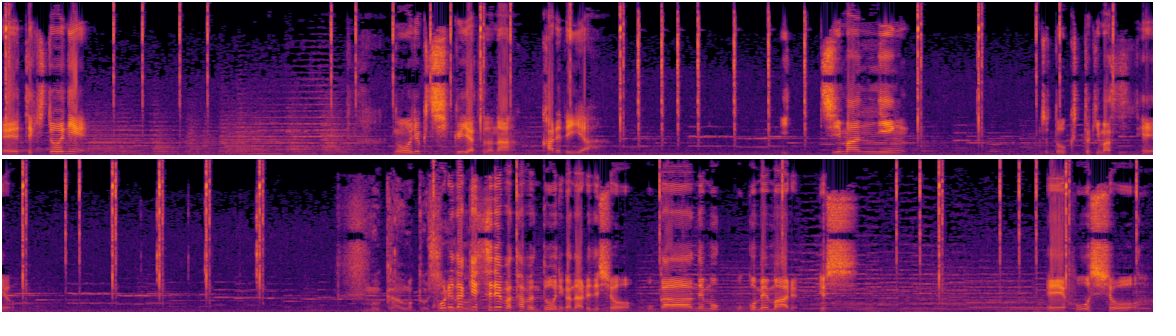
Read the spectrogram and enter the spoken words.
えー適当に、能力値低いやつだな。彼でいいや。1万人、ちょっと送っときます、兵を。向かうとしこれだけすれば多分どうにかなるでしょう。お金もお米もある。よし。えー、報奨。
